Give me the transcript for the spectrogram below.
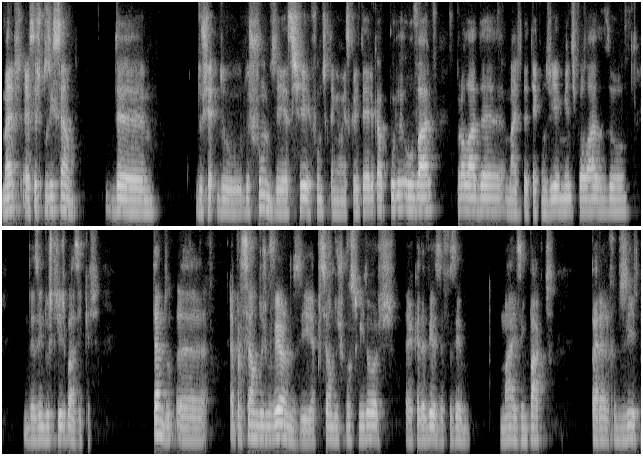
Mas essa exposição de, dos, do, dos fundos ESG, fundos que tenham esse critério, acaba por levar para o lado da, mais da tecnologia e menos para o lado do, das indústrias básicas. Tendo uh, a pressão dos governos e a pressão dos consumidores uh, cada vez a fazer mais impacto para reduzir,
